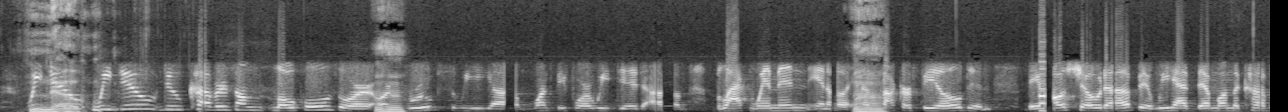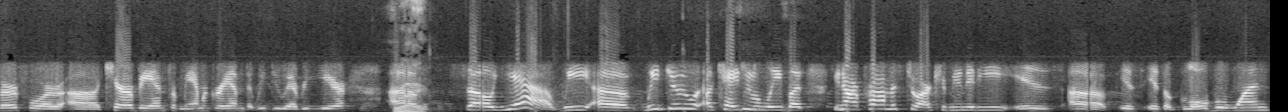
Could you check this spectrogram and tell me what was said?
we no. do we do do covers on locals or, mm-hmm. or groups. We uh, once before we did uh, black women in a in uh-huh. a soccer field, and they all showed up, and we had them on the cover for uh, Caravan for Mammogram that we do every year. Um, right. So yeah, we uh, we do occasionally, but you know, our promise to our community is uh, is is a global one,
